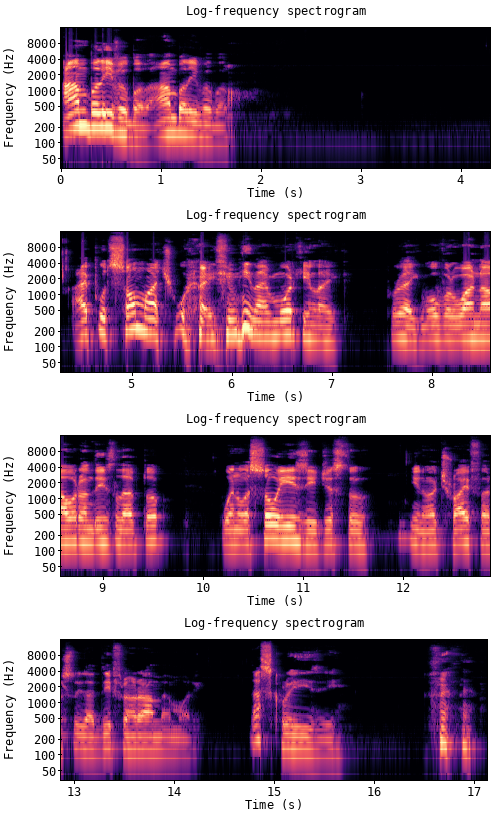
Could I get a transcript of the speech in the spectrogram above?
Unbelievable, unbelievable. I put so much work. I mean, I'm working like for like over one hour on this laptop when it was so easy just to, you know, try first with a different RAM memory. That's crazy.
